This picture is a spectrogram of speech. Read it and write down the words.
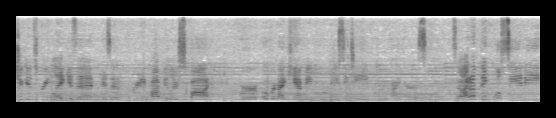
Chicken Spring Lake is a, is a pretty popular spot for overnight camping for PCT through hikers. So I don't think we'll see any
